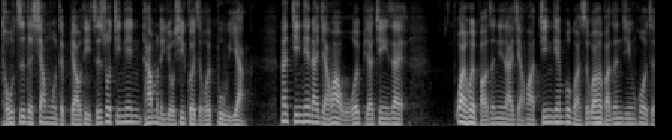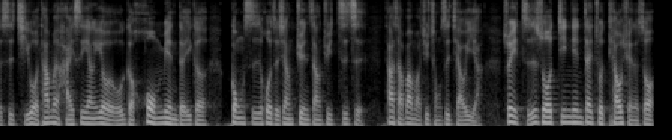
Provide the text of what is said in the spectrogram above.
投资的项目的标的，只是说今天他们的游戏规则会不一样。那今天来讲的话，我会比较建议在外汇保证金来讲的话，今天不管是外汇保证金或者是期货，他们还是一样要有一个后面的一个公司或者像券商去支持，他才有办法去从事交易啊。所以只是说今天在做挑选的时候，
